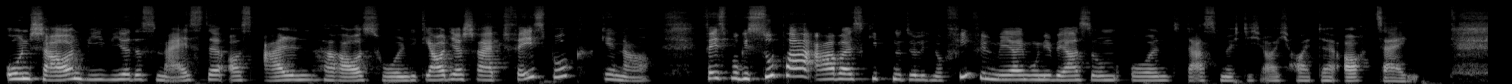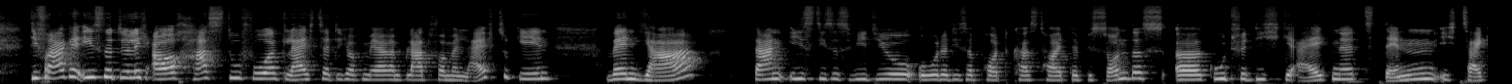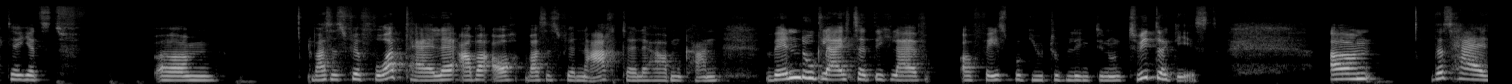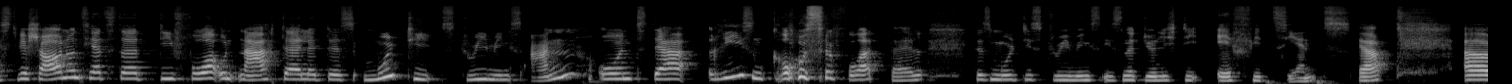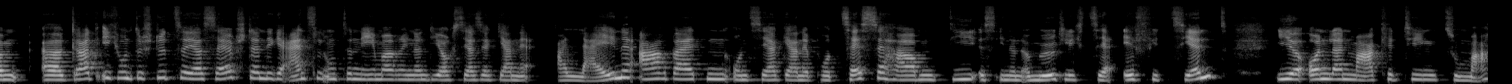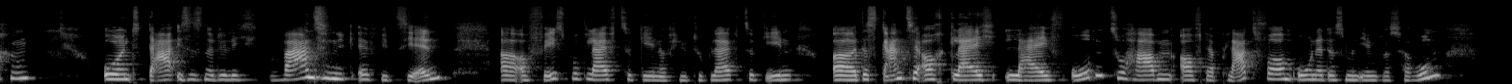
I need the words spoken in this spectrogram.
und schauen, wie wir das meiste aus allen herausholen. Die Claudia schreibt Facebook, Genau. Facebook ist super, aber es gibt natürlich noch viel, viel mehr im Universum und das möchte ich euch heute auch zeigen. Die Frage ist natürlich auch, hast du vor, gleichzeitig auf mehreren Plattformen live zu gehen? Wenn ja, dann ist dieses Video oder dieser Podcast heute besonders äh, gut für dich geeignet, denn ich zeige dir jetzt ähm, was es für Vorteile, aber auch was es für Nachteile haben kann, wenn du gleichzeitig live auf Facebook, YouTube, LinkedIn und Twitter gehst. Ähm, das heißt, wir schauen uns jetzt äh, die Vor- und Nachteile des Multistreamings an und der riesengroße Vorteil des Multistreamings ist natürlich die Effizienz. Ja. Ähm, äh, Gerade ich unterstütze ja selbstständige Einzelunternehmerinnen, die auch sehr, sehr gerne alleine arbeiten und sehr gerne Prozesse haben, die es ihnen ermöglicht, sehr effizient ihr Online-Marketing zu machen. Und da ist es natürlich wahnsinnig effizient, äh, auf Facebook Live zu gehen, auf YouTube Live zu gehen, äh, das Ganze auch gleich live oben zu haben auf der Plattform, ohne dass man irgendwas herum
